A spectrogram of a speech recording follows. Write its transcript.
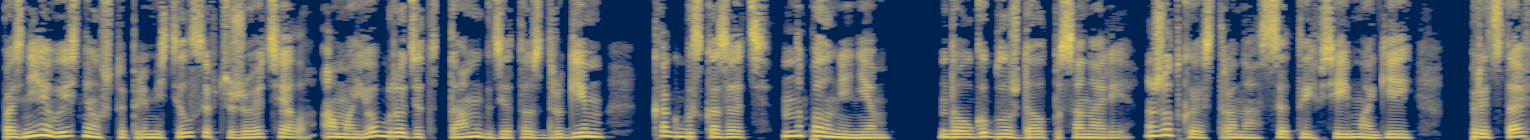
Позднее выяснил, что переместился в чужое тело, а мое бродит там где-то с другим, как бы сказать, наполнением. Долго блуждал по Санарии. Жуткая страна с этой всей магией. Представь,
